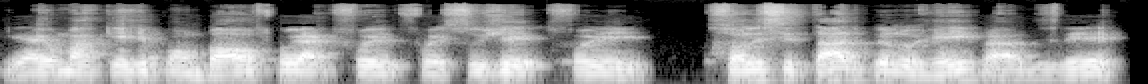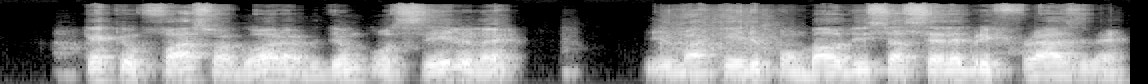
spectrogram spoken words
E aí o Marquês de Pombal foi, foi, foi, suje, foi solicitado pelo rei para dizer o que é que eu faço agora, me deu um conselho, né? E o Marquês de Pombal disse a célebre frase, né?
